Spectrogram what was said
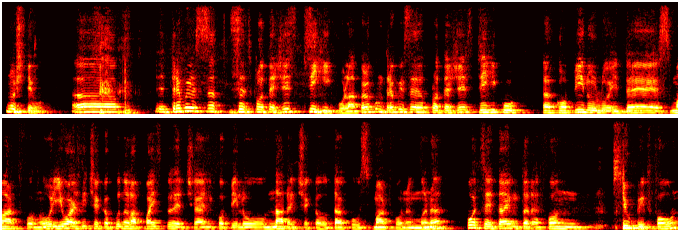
nu știu, uh, trebuie să, să-ți protejezi psihicul, la fel cum trebuie să protejezi psihicul uh, copilului de smartphone-uri. Eu aș zice că până la 14 ani copilul nu are ce căuta cu smartphone în mână. Poți să-i dai un telefon stupid phone,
